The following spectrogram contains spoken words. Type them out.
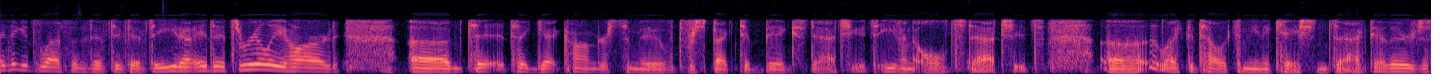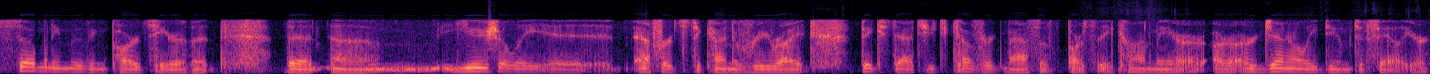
I think it's less than 50-50. You know, it, it's really hard uh, to to get Congress to move with respect to big statutes, even old statutes uh, like the Telecommunications Act. There are just so many moving parts here that that um, usually uh, efforts to kind of rewrite big statutes covering massive parts of the economy are are, are generally doomed to failure.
